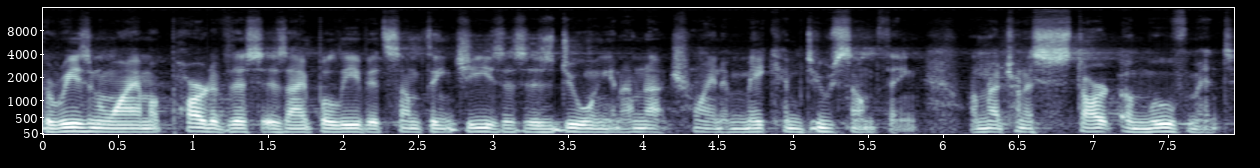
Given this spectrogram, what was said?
the reason why I'm a part of this is I believe it's something Jesus is doing, and I'm not trying to make him do something. I'm not trying to start a movement.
